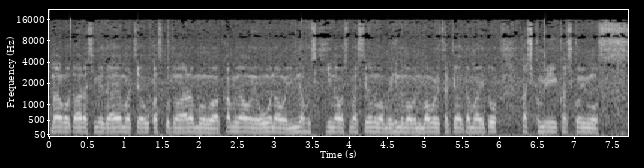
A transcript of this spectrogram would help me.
まごと荒らしめで過ちを犯すことのあらむは、神直江大直江に皆星聞き直しまして、世の守り、火の守り、守り先あいたまいと、賢み、賢みもす。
